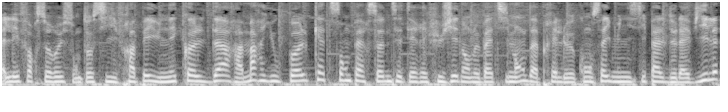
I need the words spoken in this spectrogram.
Les forces russes ont aussi frappé une école d'art à Mariupol. 400 personnes s'étaient réfugiées dans le bâtiment d'après le conseil municipal de la ville.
